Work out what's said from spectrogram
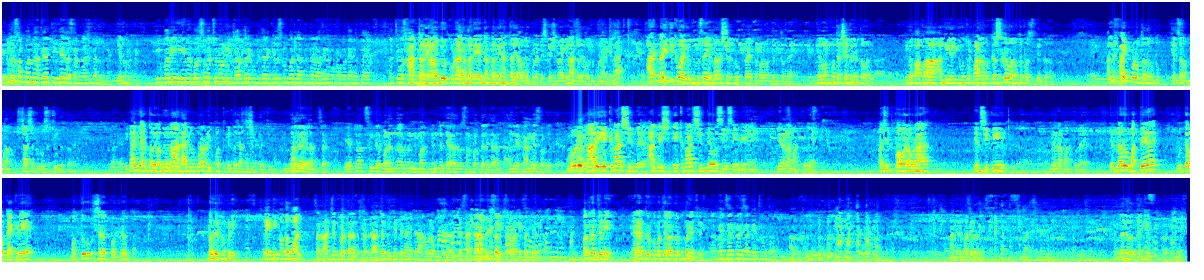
ಇನ್ನೂ ಸ್ವಲ್ಪ ಒಂದು ಅಭಿವೃದ್ಧಿ ಇದೆ ಇಲ್ಲ ಸರ್ ರಾಜ್ಯದಲ್ಲಿ ಏನು? ಈಗ ಬಾರಿ ಏನು ಲೋಕಸಭಾ ಚುನಾವಣೆಗೆ ಜವಾಬ್ದಾರಿ ಕೊಟ್ಟಿದ್ದಾರೆ, ಗೆಲ್ಸ್ಕೊಂಡ್ ಬರಲ್ಲ ಅಂತಂದ್ರೆ ರಾಜೀನಾಮೆ ಕೊಡಬೇಕಾಗತ್ತೆ. ಅಂತ ಯಾವುದೂ ಕೂಡ ನಮ್ಮಲ್ಲಿ ನಮ್ಮಲ್ಲಿ ಅಂತ ಯಾವುದೂ ಕೂಡ ಡಿಸ್ಕಷನ್ ಆಗಿಲ್ಲ, ಅಂತ ಯಾವುದೂ ಕೂಡ ಆಗಿಲ್ಲ. ಆದ್ರೆ ನೈತಿಕವಾಗಿ ಒಂದು ದಿವಸ ಎಲ್ಲರೂ ಪ್ರಯತ್ನ ಮಾಡುವಂತಿರ್ತದೆ. ಕೆಲವೊಂದು ಮತಕ್ಷೇತ್ರ ಇರ್ತಾವಲ್ಲ. ಈಗ ಪಾಪ ಅಲ್ಲಿ ಇವತ್ತು ಬಹಳ ನಮಗೆ ಕಷ್ಟಕರವಾದಂತ ಪರಿಸ್ಥಿತಿ ಇರ್ತದೆ. ಅಲ್ಲಿ ಫೈಟ್ ಮಾಡುವಂತದ ಒಂದು ಕೆಲಸ ನಮ್ಮ ಶಾಸಕರು, ಸಚಿವರು ಇರ್ತಾರೆ. ಹೀಗಾಗಿ ಅಂತವ್ ಯಾವುದೂ ಇಲ್ಲ. ಅದಾಗಿನೂ ಕೂಡ ನಾವು ಇಪ್ಪತ್ತಕ್ಕಿಂತ ಜಾಸ್ತಿ ಸಿಕ್ಕಿರ್ತೀವಿ ಗೊತ್ತಿದೆ ಎಲ್ಲ. ಸರ್ ಏಕನಾಥ್ ಶಿಂದೆ ಬಣದವರು ನಿಮ್ಮ ನಿಮ್ ಜೊತೆ ಯಾರಾದ್ರೂ ಸಂಪರ್ಕದಲ್ಲಿದ್ದಾರೆ ಅಂತ? ಅಂದ್ರೆ ಕಾಂಗ್ರೆಸ್ ಅವ್ರ ಜೊತೆ. ನೋಡಿಪ್ಪ ಏಕನಾಥ್ ಶಿಂದೆ ಅಲ್ಲಿ ಏಕನಾಥ್ ಶಿಂದೆ ಅವರ ಶಿವಸೇನೆ ನಿರ್ಣಯ ಮಾಡ್ತದೆ. ಅಜಿತ್ ಪವಾರ್ ಅವರ ಎನ್ಸಿಪಿ ನಿರ್ಣಯ ಮಾಡ್ತದೆ. ಎಲ್ಲರೂ ಮತ್ತೆ ಉದ್ದವ್ ಠಾಕ್ರೆ ಮತ್ತು ಶರದ್ ಪವಾರ್ ಕಡೆ ಹೋಗ್ತಾರೆ. ಬರ್ದಿಟ್ಕೊಂಡ್ಬಿಡಿ writing on the wall sir ರಾಜ್ಯಕ್ಕೆ ಬರ್ತಾರಂತ ಸರ್. ರಾಜ್ಯ ಬಿಜೆಪಿ ನಾಯಕರ ಅವರ ಸರ್ಕಾರ ಬೀಳಿಸೋ ವಿಚಾರವಾಗಿ ಬನ್ನಿ ಅಂತ. ಬರ್ಲಂತ ಹೇಳಿ. ಯಾರ್ಯಾರು ಕರ್ಕೊಂಡ್ಬರ್ತಾರೆ ಯಾರು ಕರ್ಕೊಂಡ್ಬರ್ರಿ ಅಂತ ಹೇಳಿ. ರಮೇಶ್ ಜಾರಕಿಹೊಳಿ ಸರ್ ನೇತೃತ್ವ. ನಾನೇನು ಮಾತಾಡೋದು? ಧನ್ಯವಾದ ಥ್ಯಾಂಕ್ ಯು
